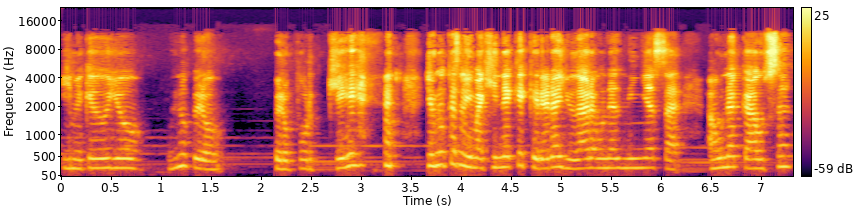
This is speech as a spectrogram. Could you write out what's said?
Y me quedo yo, bueno, pero, pero ¿por qué? yo nunca me imaginé que querer ayudar a unas niñas a, una causa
